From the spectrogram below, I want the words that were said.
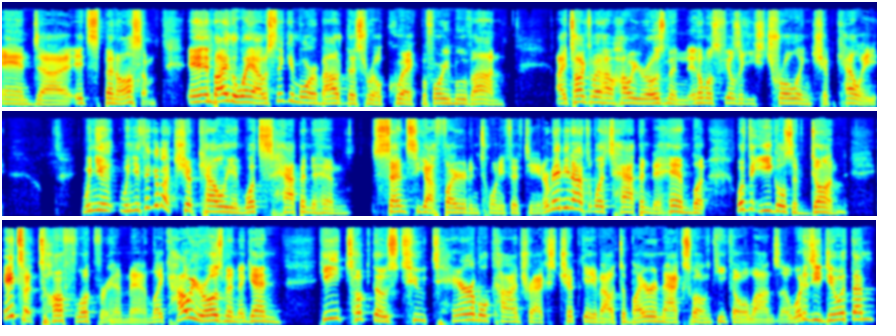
and uh, it's been awesome. And by the way, I was thinking more about this real quick before we move on. I talked about how Howie Roseman, it almost feels like he's trolling Chip Kelly. When you when you think about Chip Kelly and what's happened to him since he got fired in 2015, or maybe not what's happened to him, but what the Eagles have done, it's a tough look for him, man. Like Howie Roseman, again, he took those two terrible contracts Chip gave out to Byron Maxwell and Kiko Alonso. What does he do with them?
